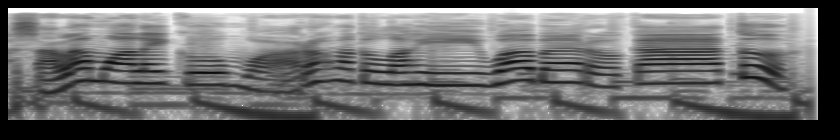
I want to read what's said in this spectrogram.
Wassalamualaikum warahmatullahi wabarakatuh.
